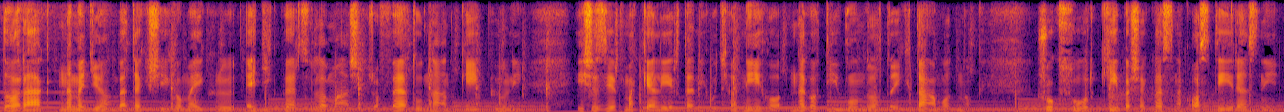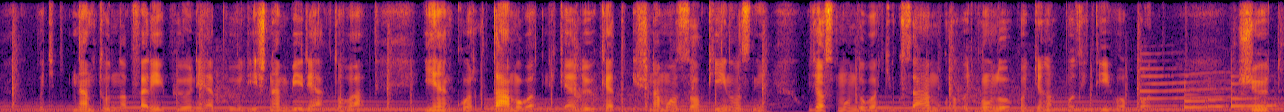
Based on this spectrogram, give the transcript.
de a rák nem egy olyan betegség, amelyikről egyik percről a másikra fel tudnának épülni, és ezért meg kell érteni, hogyha néha negatív gondolataik támadnak. Sokszor képesek lesznek azt érezni, hogy nem tudnak felépülni ebből, és nem bírják tovább. Ilyenkor támogatni kell őket, és nem azzal kínozni, hogy azt mondogatjuk számukra, hogy gondolkodjanak pozitívabban. Sőt,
